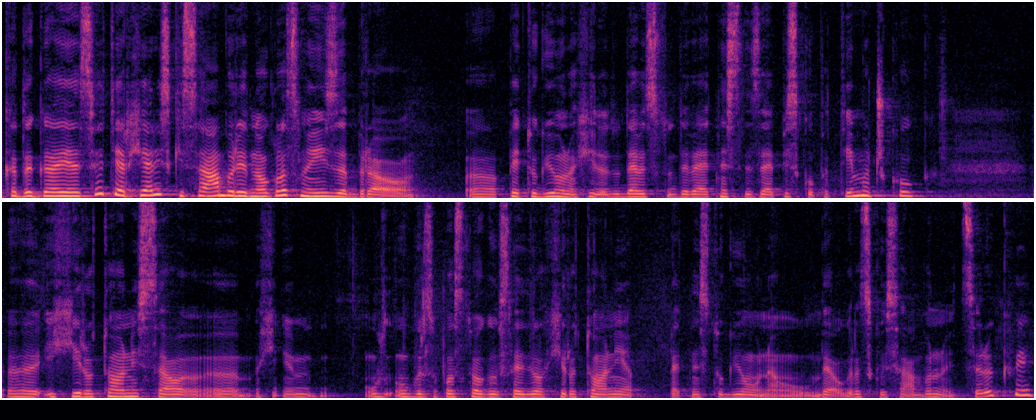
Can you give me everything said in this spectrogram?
Kada ga je Sveti arhijerijski sabor jednoglasno izabrao 5. juna 1919. za episkopa Timočkog i hirotonisa, ubrzo posle toga usledila hirotonija 15. juna u Beogradskoj sabornoj crkvi,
